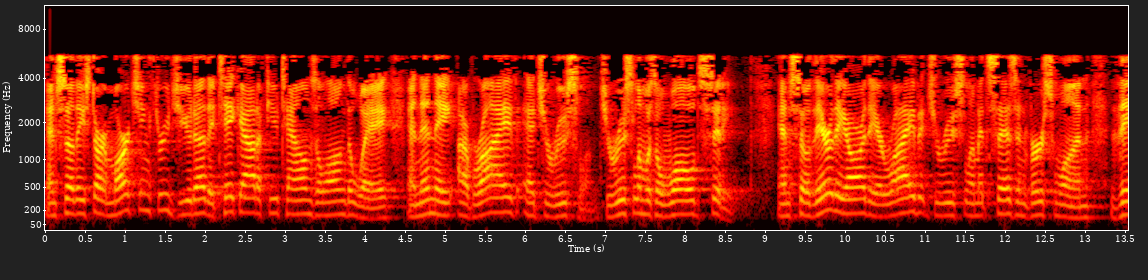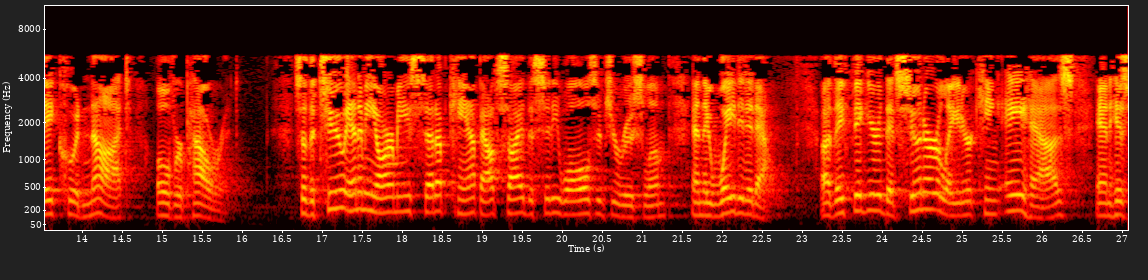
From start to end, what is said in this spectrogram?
And so they start marching through Judah. They take out a few towns along the way, and then they arrive at Jerusalem. Jerusalem was a walled city. And so there they are, they arrive at Jerusalem. It says in verse 1, they could not overpower it. So the two enemy armies set up camp outside the city walls of Jerusalem and they waited it out. Uh, they figured that sooner or later King Ahaz and his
